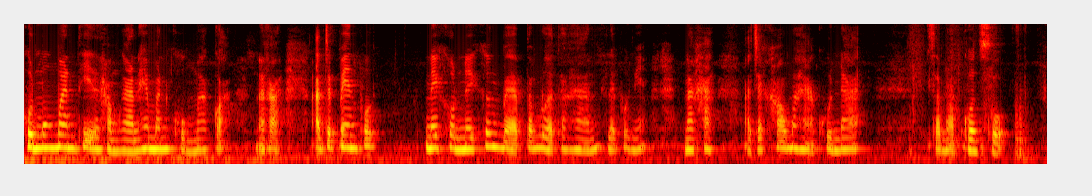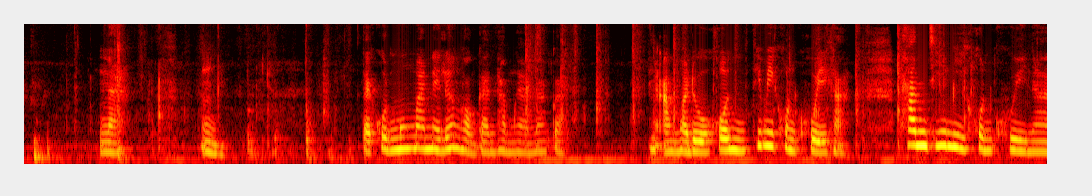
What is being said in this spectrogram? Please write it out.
คุณมุ่งมั่นที่จะทำงานให้มั่นคงมากกว่านะคะ อาจจะเป็นพวกในคนในเครื่องแบบตำรวจทหารอะไรพวกนี้นะคะ อาจจะเข้ามาหาคุณได้สำหรับคนโสดนะอืมแต่คุณมุ่งมั่นในเรื่องของการทำงานมากกว่าเอามาดูคนที่มีคนคุยค่ะ ท่านที่มีคนคุยนะ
